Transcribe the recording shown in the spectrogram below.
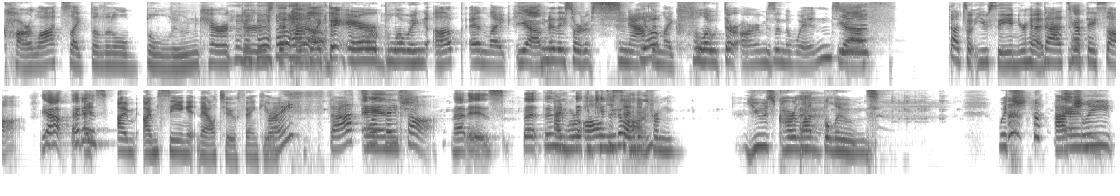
car lots, like the little balloon characters that have Yeah. like the air blowing up and like Yeah. you know they sort of snap Yep. and like float their arms in the wind. Yeah. Yes. That's what you see in your head. That's Yeah. what they saw, yeah, that is. I, I'm I'm seeing it now too. Thank you. right? That's what they saw, That is. But then and we're they all continued descended on. from used car lot balloons, which actually,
